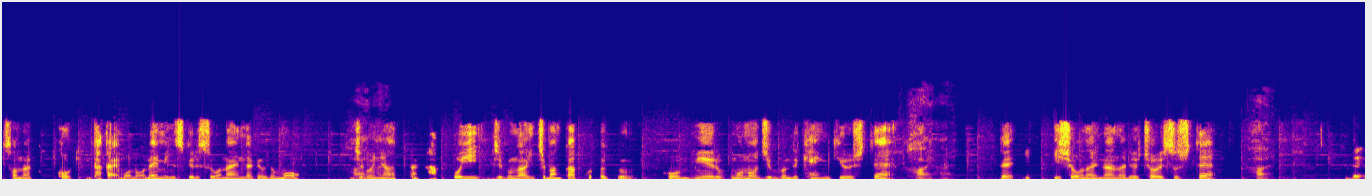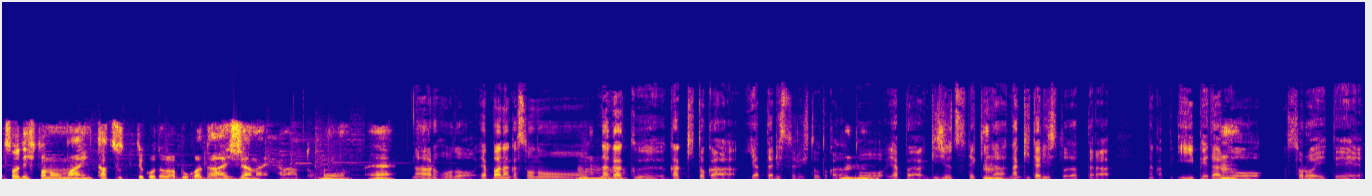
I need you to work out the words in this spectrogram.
そんな高級高いものをね、身につける必要はないんだけれども、自分に合ったかっこいい、自分が一番かっこよくこう見えるものを自分で研究して、はいはい。で、い衣装なり何なりをチョイスして、はい。で、それで人の前に立つってことが僕は大事じゃないかなと思うのね。なるほど。やっぱなんかその、うん長く楽器とかやったりする人とかだと、やっぱ技術的な、うんなギタリストだったら、なんかいいペダルを揃えて、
